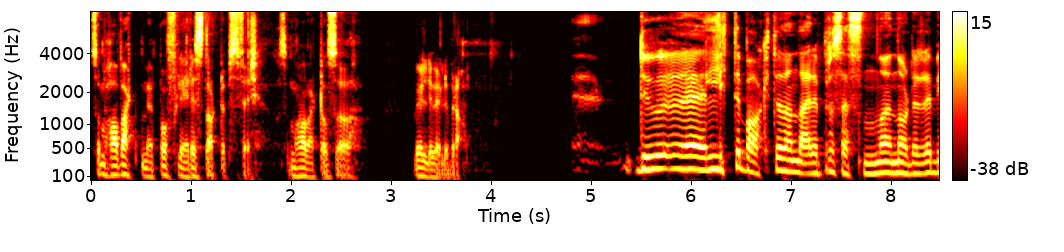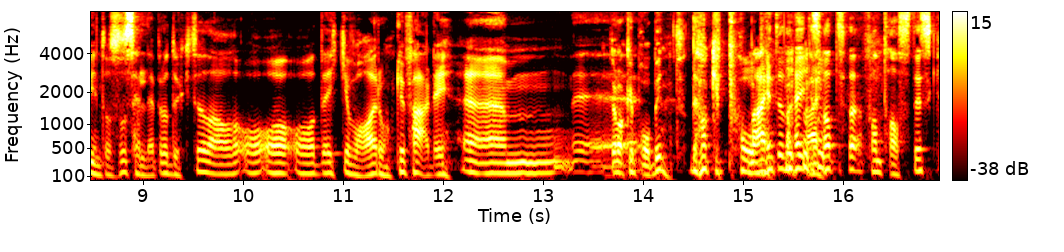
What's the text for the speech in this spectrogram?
som har vært med på flere startups før. Som har vært også veldig, veldig bra. Du, eh, litt tilbake til den der prosessen når dere begynte å selge produktet, da, og, og, og, det ikke var ordentlig ferdig. Um, det var ikke påbegynt? Det var ikke påbegynt, nei, ikke sant? Fantastisk.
